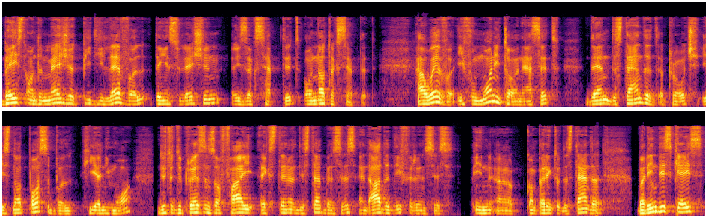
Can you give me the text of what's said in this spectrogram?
based on the measured PD level, the insulation is accepted or not accepted. However, if we monitor an asset, then the standard approach is not possible here anymore due to the presence of high external disturbances and other differences in uh, comparing to the standard. But in this case,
